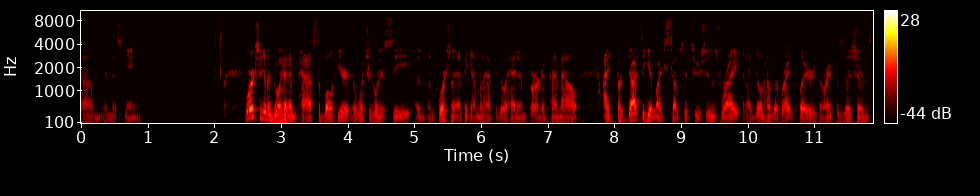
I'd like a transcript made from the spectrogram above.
um, in this game. We're actually going to go ahead and pass the ball here, and what you're going to see, unfortunately, I think I'm going to have to go ahead and burn a timeout. I forgot to get my substitutions right, and I don't have the right players in the right positions.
